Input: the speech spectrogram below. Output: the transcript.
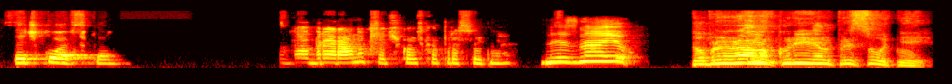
Сачковська. Добрий ранок, Сачковська присутня. Не знаю, Добрий ранок, Курілін присутній.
